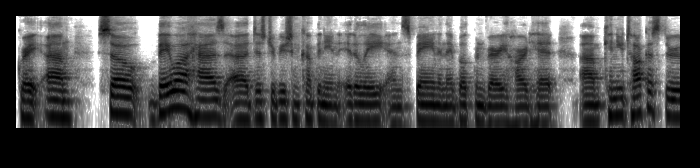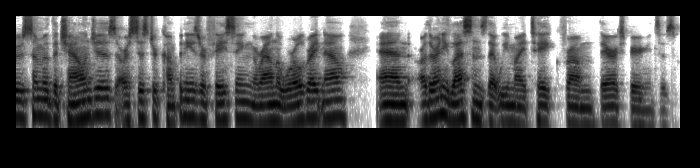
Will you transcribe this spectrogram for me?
Great. Um, so BayWa has a distribution company in Italy and Spain, and they've both been very hard hit. Um, can you talk us through some of the challenges our sister companies are facing around the world right now? And are there any lessons that we might take from their experiences?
